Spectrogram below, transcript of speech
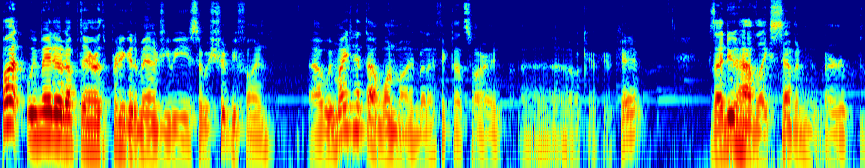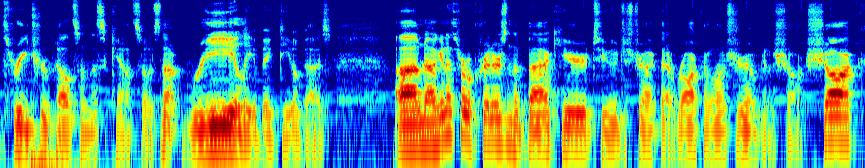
But we made it up there with a pretty good amount of GB, so we should be fine. Uh, we might hit that one mine, but I think that's alright. Uh, okay, okay, okay. Because I do have like seven or three troop healths on this account, so it's not really a big deal, guys. Um, now I'm going to throw critters in the back here to distract that rocket launcher. I'm going to shock shock.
